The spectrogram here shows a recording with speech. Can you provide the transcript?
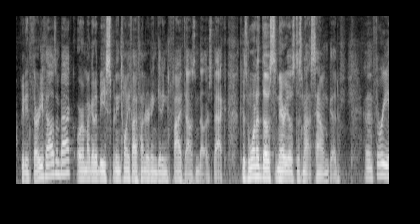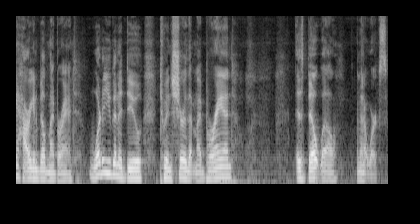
I'm getting 30000 back? Or am i going to be spending 2500 and getting $5000 back? Because one of those scenarios does not sound good. And then three how are you going to build my brand what are you going to do to ensure that my brand is built well and then it works?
